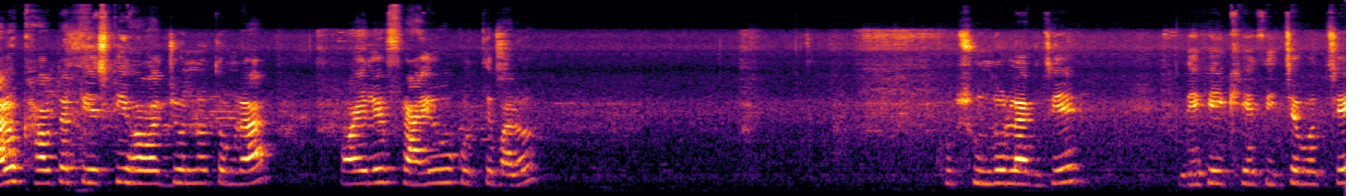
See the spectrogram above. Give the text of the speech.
আরও খাওয়াটা টেস্টি হওয়ার জন্য তোমরা অয়েলে ফ্রাইও করতে পারো। খুব সুন্দর লাগছে, দেখেই খেতে ইচ্ছে করছে।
